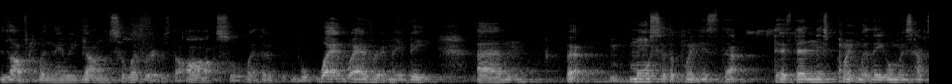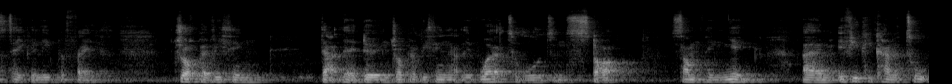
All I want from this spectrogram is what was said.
loved when they were young. So whether it was the arts or whether wh- whatever it may be, um, but more so the point is that there's then this point where they almost have to take a leap of faith, drop everything that they're doing, drop everything that they've worked towards, and start something new. Um, if you could kind of talk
